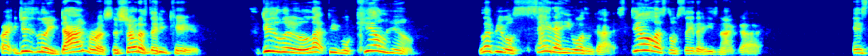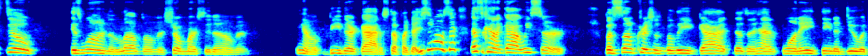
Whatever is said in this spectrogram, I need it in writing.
Right? Jesus literally died for us and showed us that he cared. Jesus literally let people kill him. Let people say that he wasn't God. Still lets them say that he's not God. And still is willing to love them and show mercy to them and you know be their God and stuff like that. You see what I'm saying? That's the kind of God we serve. But some Christians believe God doesn't have want anything to do with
